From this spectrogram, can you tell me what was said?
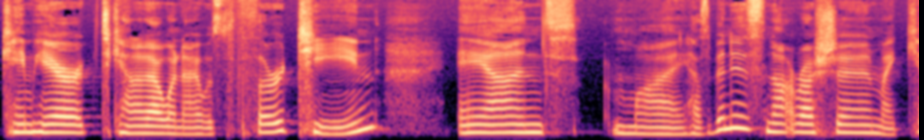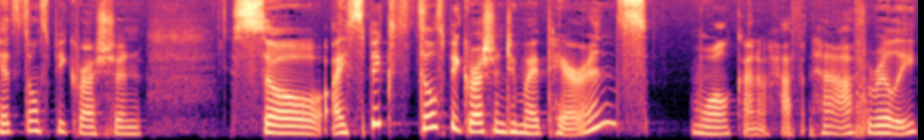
came here to Canada when I was 13 and my husband is not Russian, my kids don't speak Russian. So I speak still speak Russian to my parents, well, kind of half and half, really.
